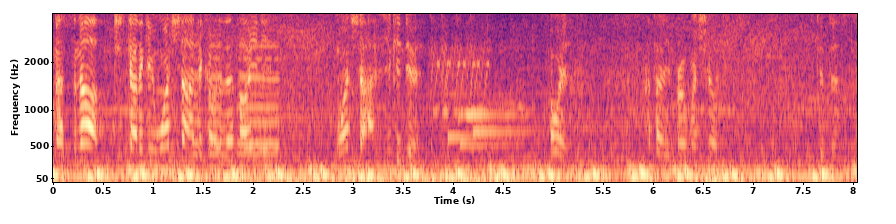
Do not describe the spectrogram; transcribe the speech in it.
Messing up. Just gotta get one shot, Dakota. That's all you need. One shot. You can do it. Oh, wait. I thought he broke my shield. Let's get this.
